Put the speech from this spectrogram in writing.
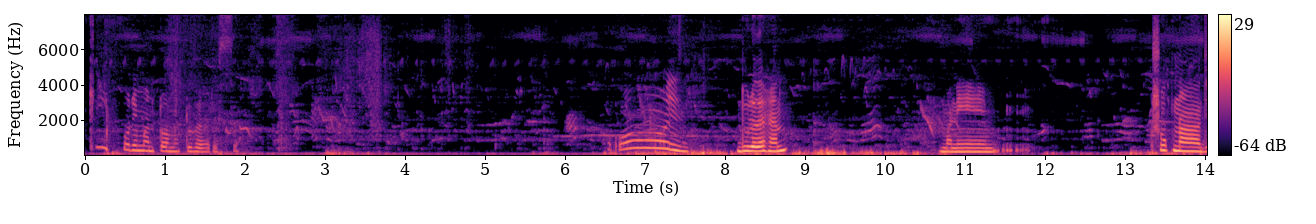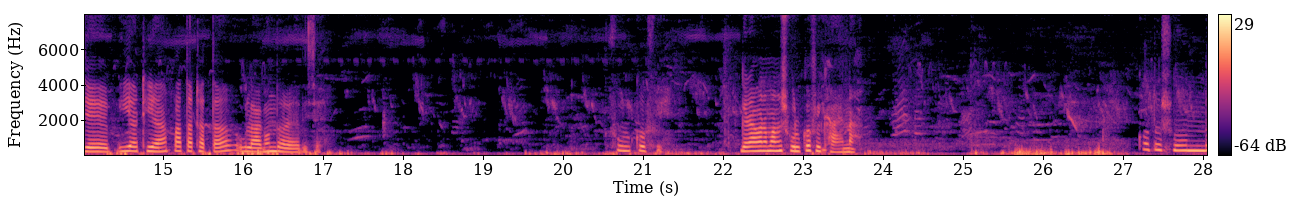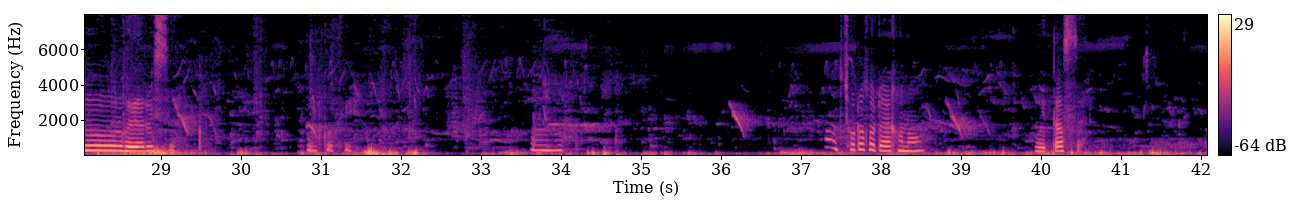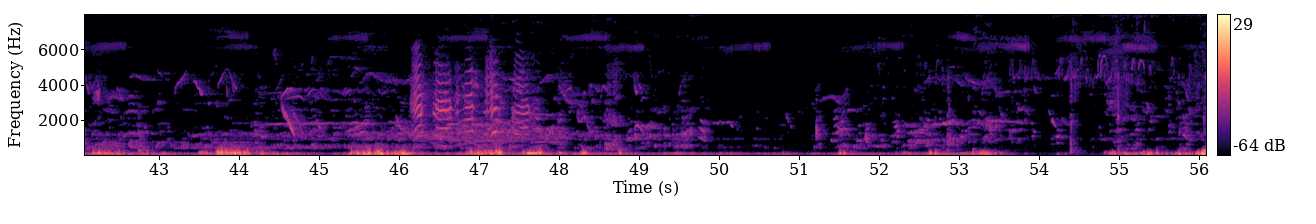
কি পরিমাণ টমেটো হয়ে রয়েছে। ওই, দূরে দেখেন মানে শুকনা যে ইয়া ঠিয়া, পাতা ঠাতা, ওগুলো আগুন ধরাইয়া দিছে। ফুলকপি। গ্রামের মানুষ ফুলকপি খায় না। কত সুন্দর হয়ে রয়েছে ফুলকপি। ছোট ছোট এখনও হইতাছে।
